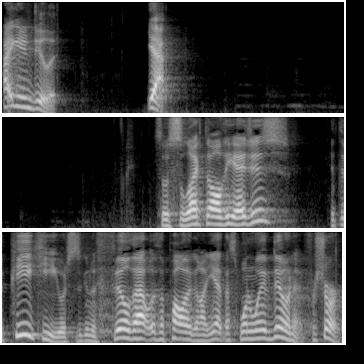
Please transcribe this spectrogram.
How are you going to do it? Yeah. So select all the edges, hit the P key, which is going to fill that with a polygon. Yeah, that's one way of doing it, for sure.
